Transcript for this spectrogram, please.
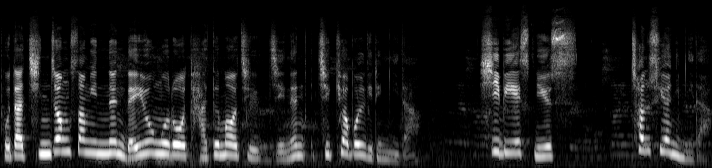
보다 진정성 있는 내용으로 다듬어질지는 지켜볼 일입니다. CBS 뉴스 천수연입니다.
